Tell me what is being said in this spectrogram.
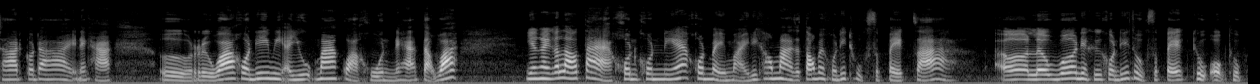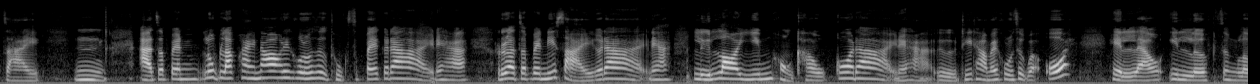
ชาติก็ได้นะคะเออหรือว่าคนที่มีอายุมากกว่าคุณนะคะแต่ว่ายังไงก็แล้วแต่คนคนนี้คนใหม่ ๆ ที่เข้ามาจะต้องเป็นคนที่ถูกสเปคจ้า เออเลเวอร์เนี่ยคือคนที่ถูกสเปค ถูกอกถูกใจ อืมอาจจะเป็นรูปลักษณ์ภายนอกที่คุณรู้สึกถูกสเปคก็ได้นะคะหรืออาจจะเป็นนิสัยก็ได้นะคะหรือรอยยิ้มของเขาก็ได้นะคะเออที่ทำให้คุณรู้สึกว่า โอ๊ยเห็นแล้วอินเลิฟจังเล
